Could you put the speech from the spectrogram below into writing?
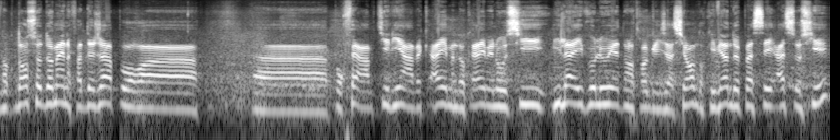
Donc dans ce domaine, enfin déjà pour euh, euh, pour faire un petit lien avec Ayman, donc Ayman aussi, il a évolué dans notre organisation, donc il vient de passer associé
